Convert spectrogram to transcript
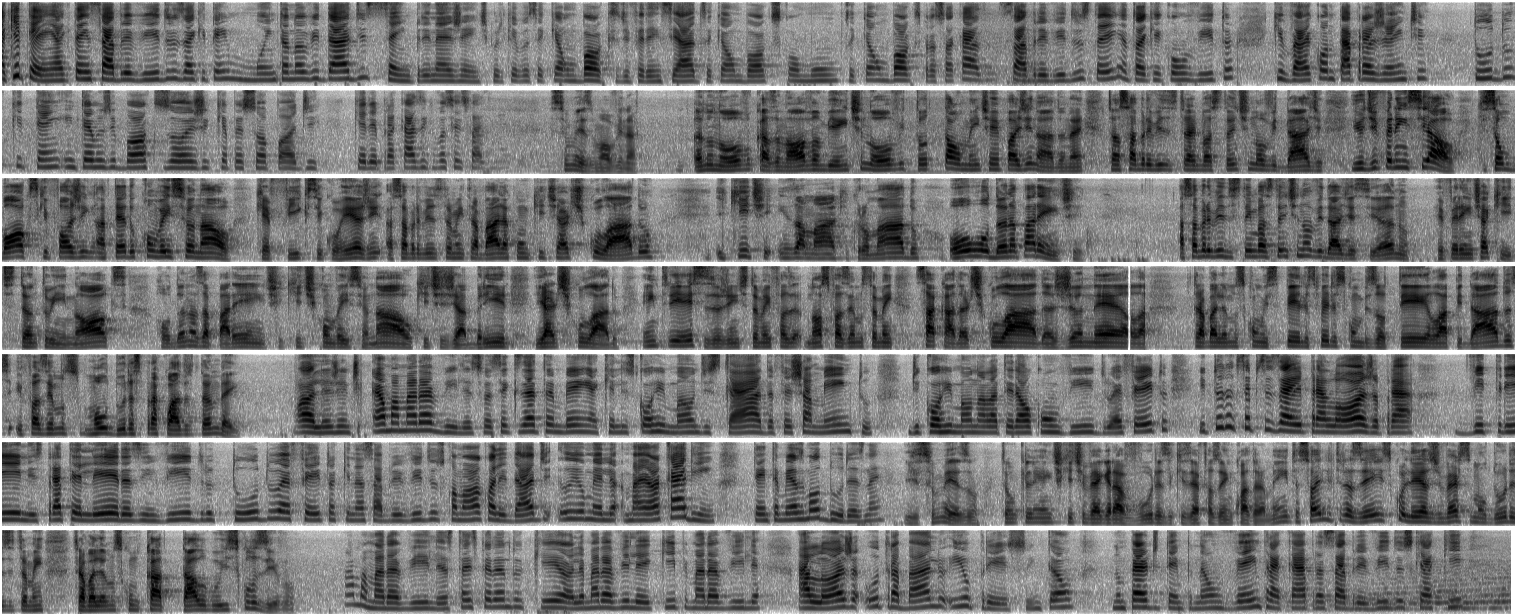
Aqui tem, aqui tem Sabre Vidros, aqui tem muita novidade sempre, né, gente? Porque você quer um box diferenciado, você quer um box comum, você quer um box para sua casa? Sabre Vidros tem. Eu estou aqui com o Vitor, que vai contar para gente tudo que tem em termos de box hoje que a pessoa pode querer para casa e que vocês fazem. Isso mesmo, Alvina ano novo, casa nova, ambiente novo e totalmente repaginado, né? Então a Sabre Visits traz bastante novidade e o diferencial, que são boxes que fogem até do convencional, que é fixo e correr. A, gente, a também trabalha com kit articulado e kit Inzamac cromado ou rodando aparente. A Sabre tem bastante novidade esse ano referente a kits, tanto em inox, rodanas aparente, kit convencional, kit de abrir e articulado. Entre esses, a gente também faz, nós fazemos também sacada articulada, janela, trabalhamos com espelho, espelhos com bisotê, lapidados e fazemos molduras para quadro também. Olha, gente, é uma maravilha. Se você quiser também aqueles corrimão de escada, fechamento de corrimão na lateral com vidro, é feito. E tudo que você precisar ir para a loja, para vitrines, prateleiras em vidro, tudo é feito aqui na Sabre Vidros com a maior qualidade e o melhor, maior carinho. Tem também as molduras, né? Isso mesmo. Então, o cliente que tiver gravuras e quiser fazer o um enquadramento, é só ele trazer e escolher as diversas molduras e também trabalhamos com catálogo exclusivo. Ah, uma maravilha. Você está esperando o quê? Olha, maravilha a equipe, maravilha a loja, o trabalho e o preço. Então, não perde tempo, não. Vem para cá, para Sabre Vidros, que aqui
